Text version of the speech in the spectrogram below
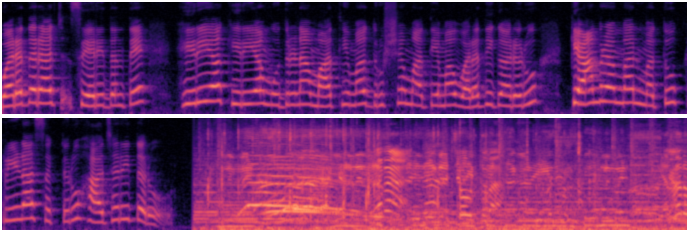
ವರದರಾಜ್ ಸೇರಿದಂತೆ ಹಿರಿಯ ಕಿರಿಯ ಮುದ್ರಣ ಮಾಧ್ಯಮ ದೃಶ್ಯ ಮಾಧ್ಯಮ ವರದಿಗಾರರು ಕ್ಯಾಮ್ರಾಮನ್ ಮತ್ತು ಕ್ರೀಡಾಸಕ್ತರು ಹಾಜರಿದ್ದರು. ಎಲ್ಲರೂ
